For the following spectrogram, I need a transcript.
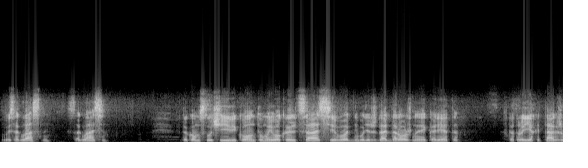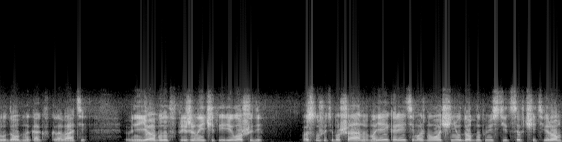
Вы согласны? Согласен. В таком случае, Виконт, у моего крыльца сегодня будет ждать дорожная карета, в которой ехать так же удобно, как в кровати. В нее будут впряжены четыре лошади. Послушайте, Бушан, в моей карете можно очень удобно поместиться вчетвером.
